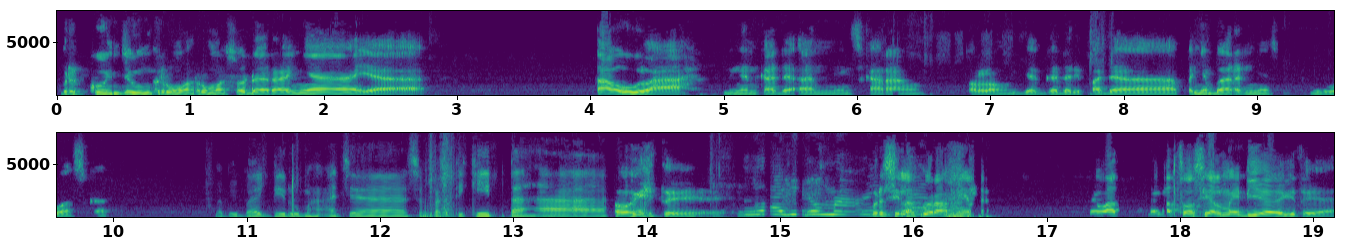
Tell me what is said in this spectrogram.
berkunjung ke rumah-rumah saudaranya ya tahulah dengan keadaan yang sekarang tolong jaga daripada penyebarannya meluaskan. Lebih baik di rumah aja seperti kita. Oh gitu ya. Iya di rumah. Bersilaturahmi lewat lewat sosial media gitu ya.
